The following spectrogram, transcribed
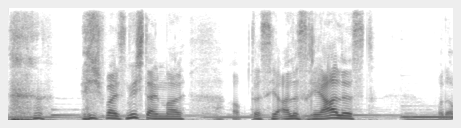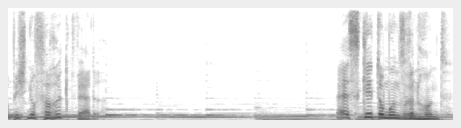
ich weiß nicht einmal, ob das hier alles real ist oder ob ich nur verrückt werde. Es geht um unseren Hund.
